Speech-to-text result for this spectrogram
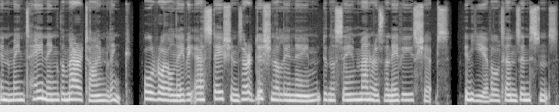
in maintaining the maritime link, all Royal Navy air stations are additionally named in the same manner as the Navy's ships. In Yeovilton's instance,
